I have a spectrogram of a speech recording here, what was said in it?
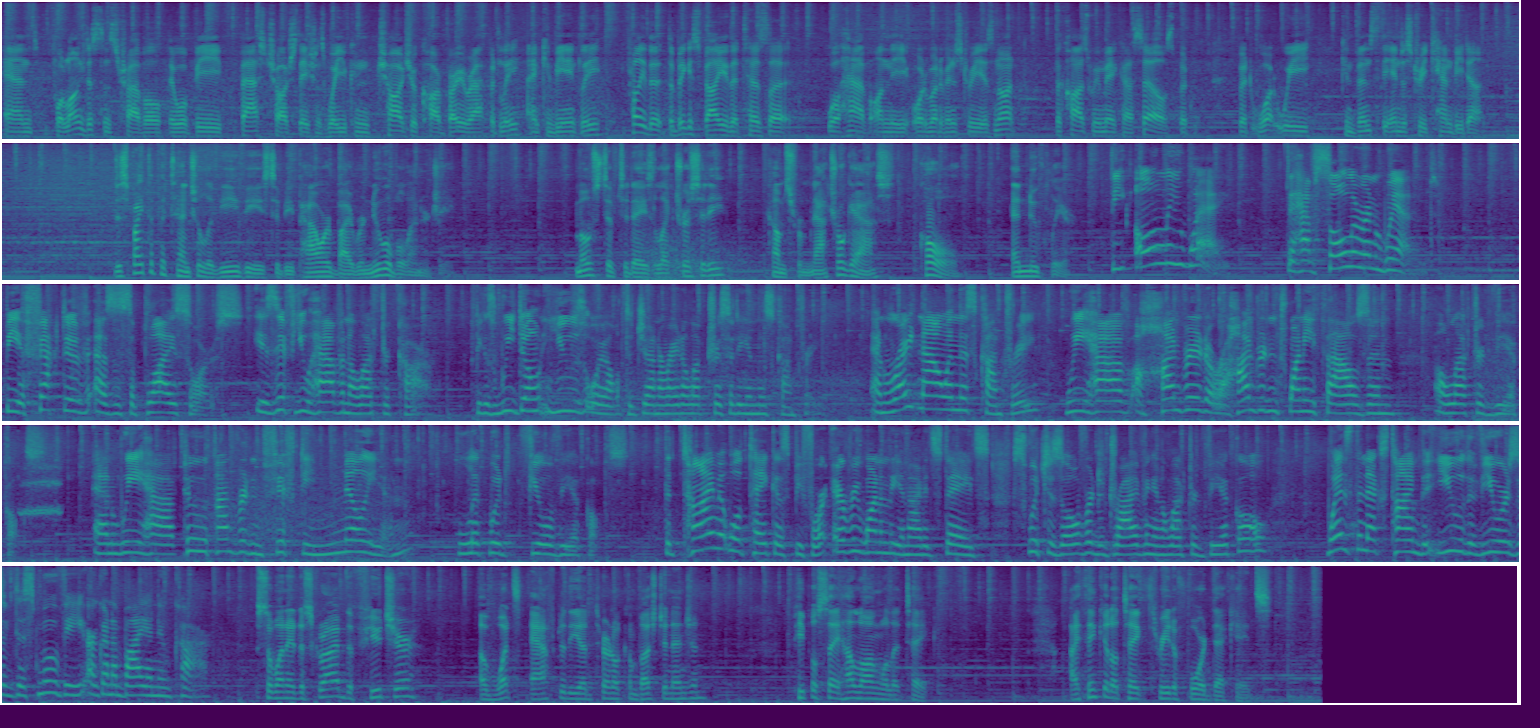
And for long distance travel, there will be fast charge stations where you can charge your car very rapidly and conveniently. Probably the, the biggest value that Tesla will have on the automotive industry is not the cars we make ourselves, but, but what we convince the industry can be done. Despite the potential of EVs to be powered by renewable energy, most of today's electricity comes from natural gas, coal, and nuclear. The only way to have solar and wind be effective as a supply source is if you have an electric car, because we don't use oil to generate electricity in this country. And right now in this country, we have 100 or 120,000 electric vehicles. And we have 250 million liquid fuel vehicles. The time it will take us before everyone in the United States switches over to driving an electric vehicle, when's the next time that you, the viewers of this movie, are going to buy a new car? So when I describe the future of what's after the internal combustion engine, people say, how long will it take? I think it'll take three to four decades.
